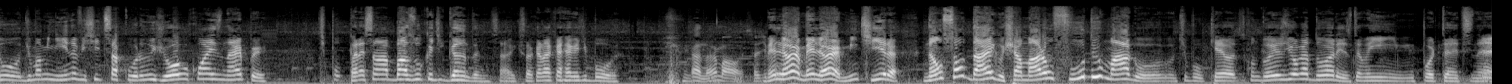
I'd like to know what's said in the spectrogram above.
um- de uma menina vestida de Sakura no jogo com a sniper. Tipo, parece uma bazuca de Gundam, sabe? Só que ela carrega de boa. Ah, normal. Isso é de Melhor, melhor, mentira. Não só o Daigo, chamaram o Fudo e o Mago, tipo, que é com dois jogadores também importantes, né?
